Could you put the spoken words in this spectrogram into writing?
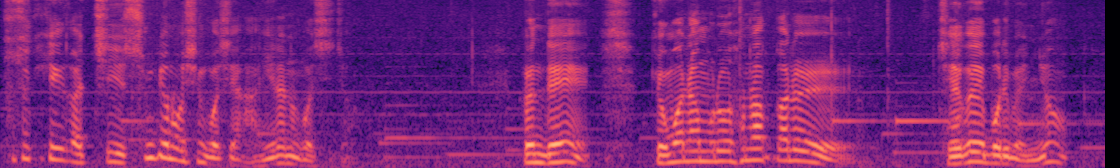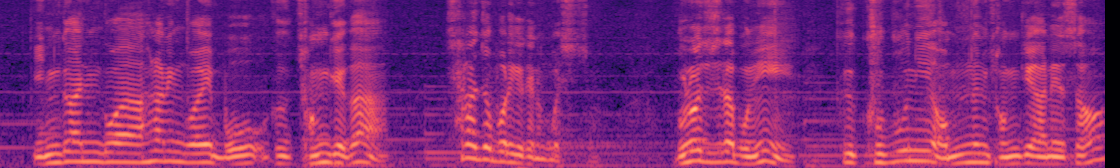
수수께끼 같이 숨겨놓으신 것이 아니라는 것이죠. 그런데 교만함으로 선악과를 제거해 버리면요 인간과 하나님과의 모, 그 경계가 사라져 버리게 되는 것이죠. 무너지다 보니 그 구분이 없는 경계 안에서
